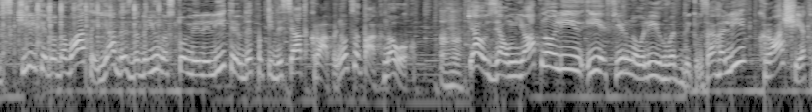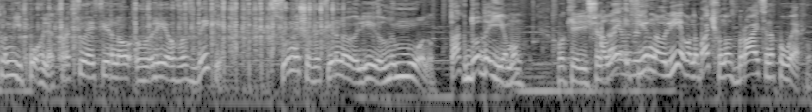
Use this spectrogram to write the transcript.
Скільки додавати, я десь додаю на 100 мл, десь по 50 крапель. Ну це так, на око. Ага. Я ось взяв м'ятну олію і ефірну олію гвоздики. Взагалі краще, як на мій погляд, працює ефірна олія гвоздики в суміші з ефірною олією лимону. Так, додаємо. Окей, і що Але далі? буде? ефірна олія, вона бачиш, вона збирається на поверхні.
